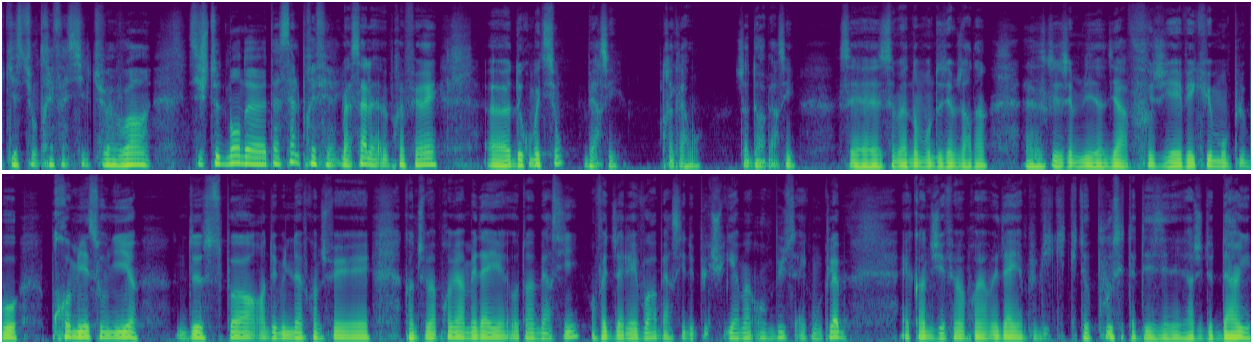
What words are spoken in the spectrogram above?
questions très faciles. Tu vas voir. Si je te demande euh, ta salle préférée. Ma salle préférée de compétition Bercy, très clairement. J'adore Bercy. C'est maintenant mon deuxième jardin. Ce que j'aime bien dire, j'y ai vécu mon plus beau premier souvenir de sport en 2009 quand je fais quand je fais ma première médaille au tournoi de Bercy. En fait, j'allais voir Bercy depuis que je suis gamin en bus avec mon club. Et quand j'ai fait ma première médaille, un public qui, te pousse et t'as des énergies de dingue.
